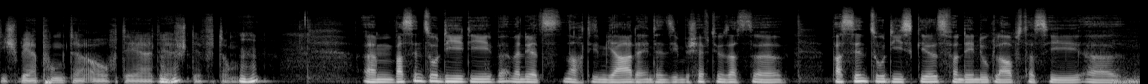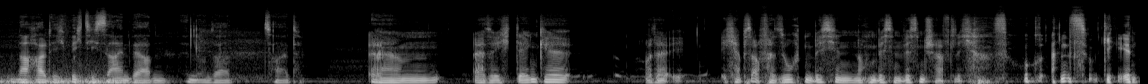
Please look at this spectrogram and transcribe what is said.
die Schwerpunkte auch der, der mhm. Stiftung. Mhm. Ähm, was sind so die, die, wenn du jetzt nach diesem Jahr der intensiven Beschäftigung sagst, äh, was sind so die Skills, von denen du glaubst, dass sie äh, nachhaltig wichtig sein werden in unserer Zeit? Ähm, also ich denke, oder ich habe es auch versucht, ein bisschen noch ein bisschen wissenschaftlicher so anzugehen.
